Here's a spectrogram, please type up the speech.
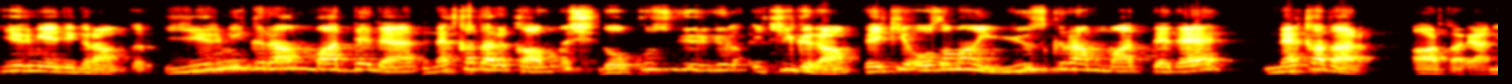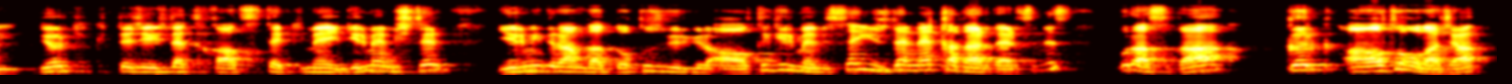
27 gramdır. 20 gram maddeden ne kadarı kalmış? 9,2 gram. Peki o zaman 100 gram maddede ne kadar artar? Yani diyor ki kütlece %46'sı tepkimeye girmemiştir. 20 gramda 9,6 girmemişse yüzde ne kadar dersiniz? Burası da 46 olacak.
